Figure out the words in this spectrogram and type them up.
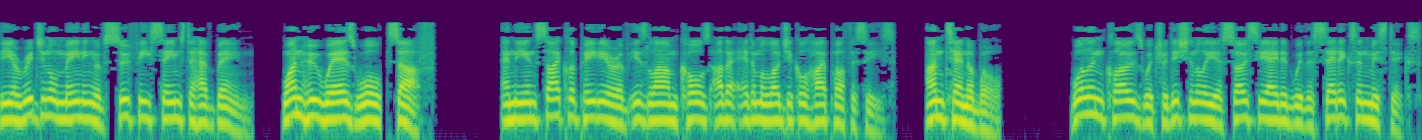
The original meaning of Sufi seems to have been one who wears wool suf, and the Encyclopedia of Islam calls other etymological hypotheses untenable. Woolen clothes were traditionally associated with ascetics and mystics.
